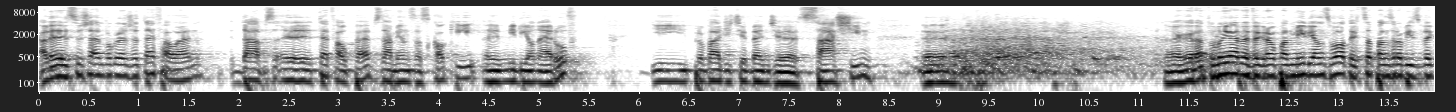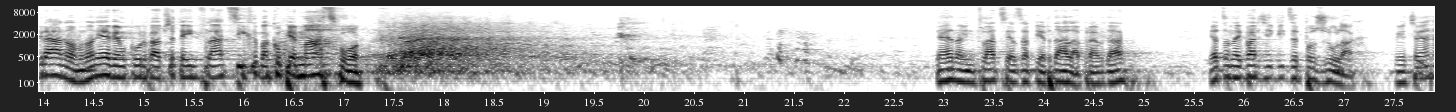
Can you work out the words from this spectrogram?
Ale słyszałem w ogóle, że TVN da w, y, TVP w zamian za skoki y, milionerów i prowadzić je będzie Sasin. Y, Gratulujemy, wygrał pan milion złotych. Co pan zrobi z wygraną? No nie wiem, kurwa, przy tej inflacji chyba kupię masło. Nie no, inflacja zapierdala, prawda? Ja to najbardziej widzę po żulach, wiecie?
